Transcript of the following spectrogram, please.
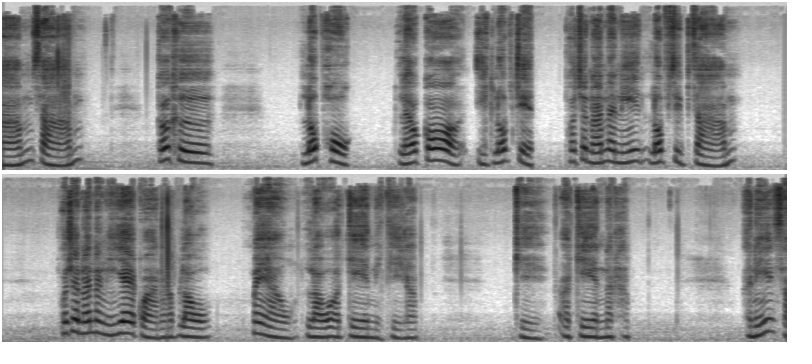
3 3 ก็คือลบ6แล้วก็อีกลบ7เพราะฉะนั้นอันนี้ลบ13 เพราะฉะนั้นทางนี้แย่กว่านะครับ เราไม่เอาเราอเกนอีกทีครับโอเคอเกนนะครับ อันนี้ 3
